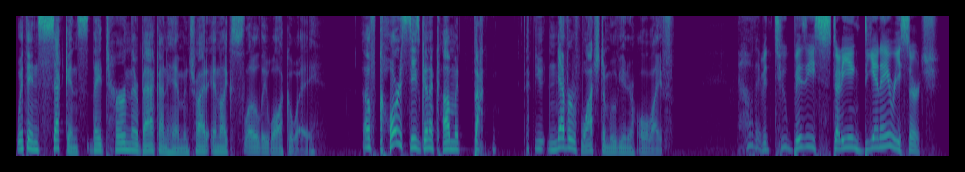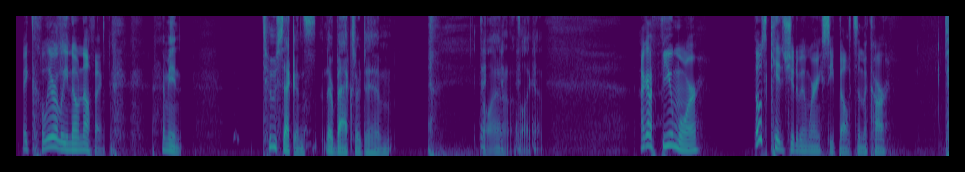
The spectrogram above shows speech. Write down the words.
within seconds, they turn their back on him and try to, and like slowly walk away. Of course he's going to come. and- Have you never watched a movie in your whole life? No, they've been too busy studying DNA research. They clearly know nothing. I mean, two seconds, their backs are to him. That's all, I don't know. That's all I got. I got a few more. Those kids should have been wearing seatbelts in the car.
